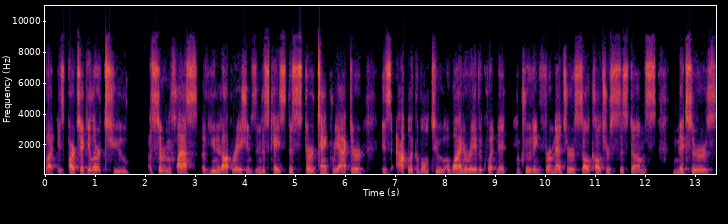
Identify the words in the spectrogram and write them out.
but is particular to a certain class of unit operations. In this case, this stirred tank reactor is applicable to a wide array of equipment, including fermenters, cell culture systems, mixers,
